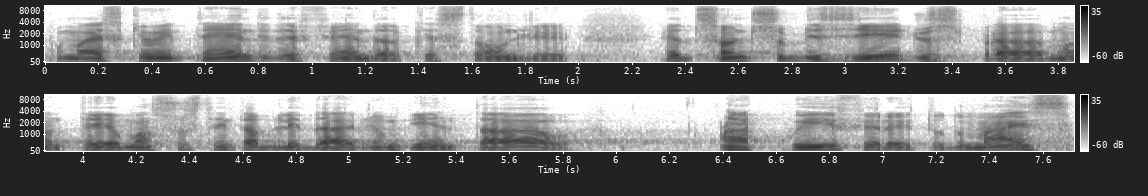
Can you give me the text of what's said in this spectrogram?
por mais que eu entenda e defenda a questão de redução de subsídios para manter uma sustentabilidade ambiental, aquífera e tudo mais,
